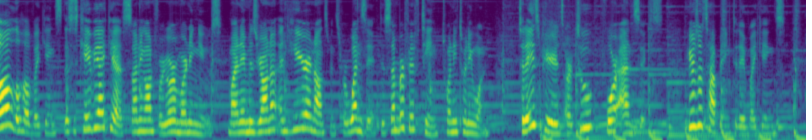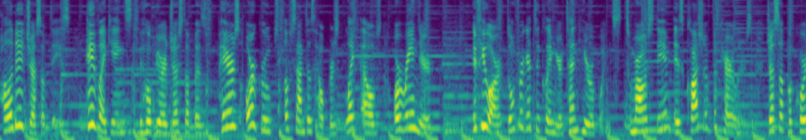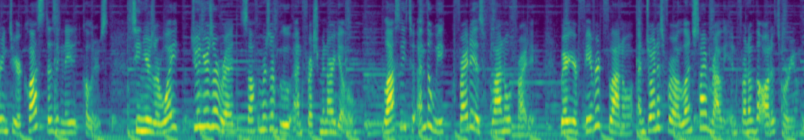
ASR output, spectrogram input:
Aloha Vikings, this is KVIKS signing on for your morning news. My name is Yana and here are announcements for Wednesday, December 15, 2021. Today's periods are 2, 4, and 6. Here's what's happening today, Vikings. Holiday dress up days. Hey Vikings, we hope you are dressed up as pairs or groups of Santa's helpers like elves or reindeer. If you are, don't forget to claim your 10 hero points. Tomorrow's theme is Clash of the Carolers. Dress up according to your class designated colors. Seniors are white, juniors are red, sophomores are blue, and freshmen are yellow. Lastly, to end the week, Friday is Flannel Friday. Wear your favorite flannel and join us for our lunchtime rally in front of the auditorium.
